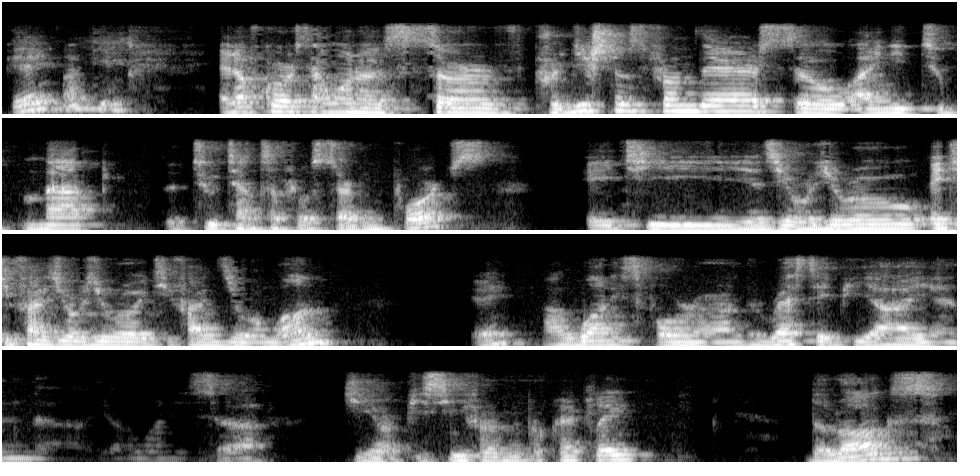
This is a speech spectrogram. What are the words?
Okay, Okay. And of course I want to serve predictions from there, so I need to map the two TensorFlow serving ports, 8000, 8500, 8501. Okay, uh, one is for uh, the REST API, and uh, the other one is uh, gRPC, if I remember correctly. The logs,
